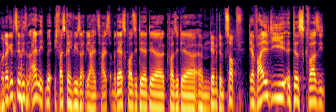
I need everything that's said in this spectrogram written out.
Und da gibt's ja diesen einen, ich- ich weiß gar nicht, wie er wie er jetzt heißt, aber der ist quasi der, der quasi der, ähm, Der mit dem Zopf. der Waldi das quasi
